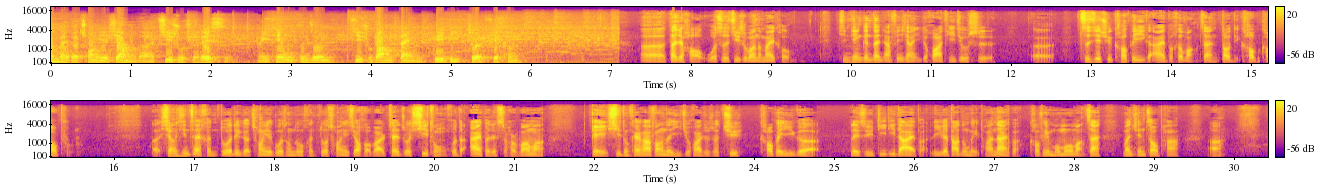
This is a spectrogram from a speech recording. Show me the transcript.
三百个创业项目的技术血泪史，每天五分钟，技术帮带你规避这些坑。呃，大家好，我是技术帮的 Michael，今天跟大家分享一个话题，就是呃，直接去 copy 一个 app 和网站到底靠不靠谱？呃，相信在很多这个创业过程中，很多创业小伙伴在做系统或者 app 的时候，往往给系统开发方的一句话就是，去 copy 一个类似于滴滴的 app，一个大众美团的 app，copy 某某网站，完全照趴。啊，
